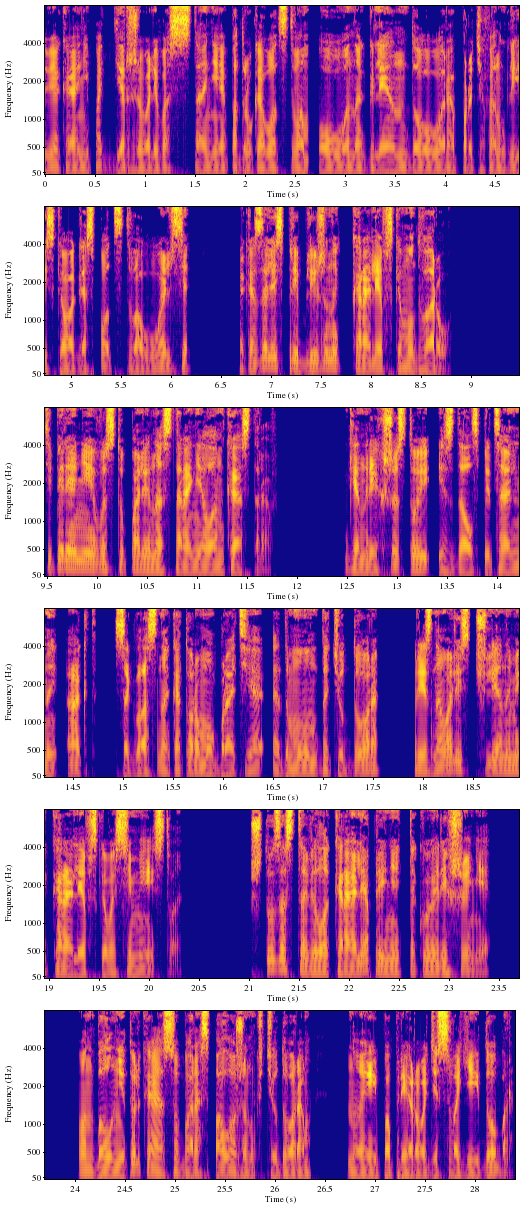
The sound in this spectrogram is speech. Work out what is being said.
века они поддерживали восстание под руководством Оуэна Глендоуэра против английского господства в Уэльсе, оказались приближены к королевскому двору. Теперь они выступали на стороне ланкастеров. Генрих VI издал специальный акт, согласно которому братья Эдмунда Тюдора признавались членами королевского семейства. Что заставило короля принять такое решение? Он был не только особо расположен к Тюдорам, но и по природе своей добр.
